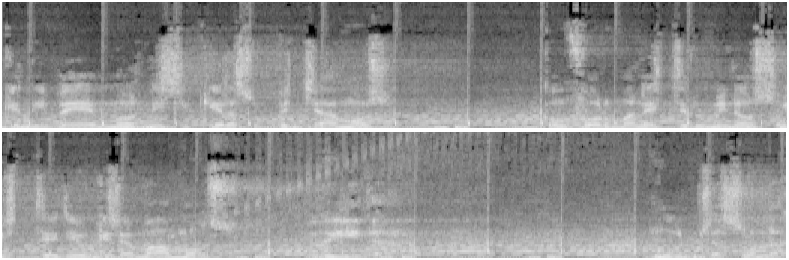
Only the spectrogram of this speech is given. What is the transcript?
que ni vemos ni siquiera sospechamos, conforman este luminoso misterio que llamamos vida. Muchas son las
